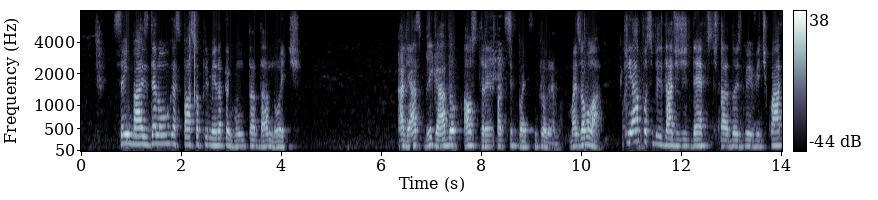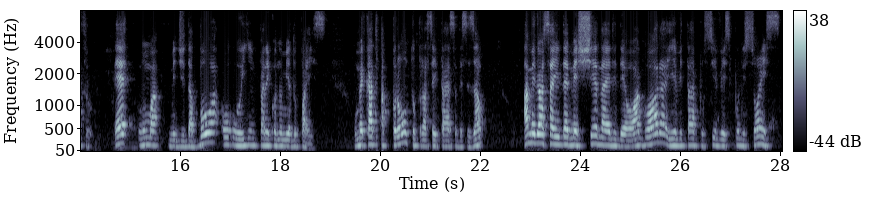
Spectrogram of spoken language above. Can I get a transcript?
Sem mais delongas, passo a primeira pergunta da noite. Aliás, obrigado aos três participantes do programa. Mas vamos lá. Criar a possibilidade de déficit para 2024 é uma medida boa ou ruim para a economia do país? O mercado está pronto para aceitar essa decisão? A melhor saída é mexer na LDO agora e evitar possíveis punições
